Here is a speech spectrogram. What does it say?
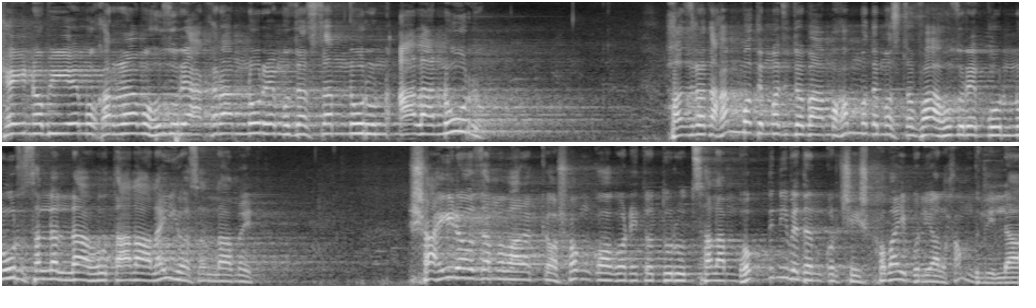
সেই নবী এ মুখাররাম হুজুরে আকরাম, নূরে মুজাসসাম, নুরুন আলা নূর। হজরত আহম্মদ মজদবা, মোহাম্মদ মোস্তফা, হুজুরে পুর নূর সাল্লাহ তালা আলাই আসাল্লামের শাহির মোবারককে অসংখ্য অগণিত দুরুদ সালাম ভক্তি নিবেদন করছি। সবাই বলি আলহামদুলিল্লাহ।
